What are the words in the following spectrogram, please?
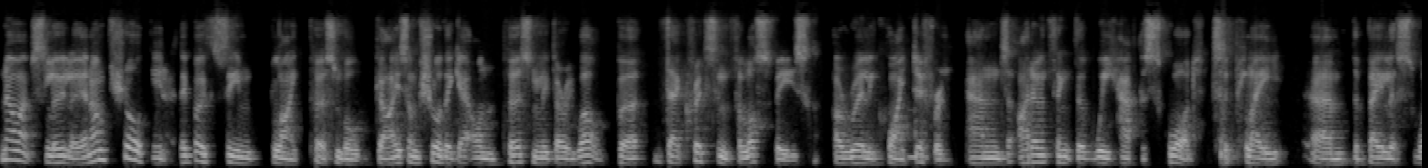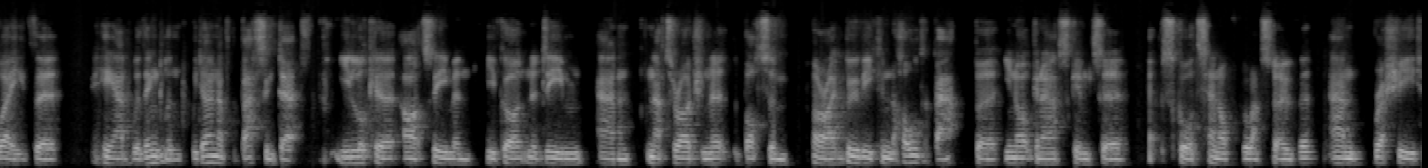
No, absolutely. And I'm sure, you know, they both seem like personable guys. I'm sure they get on personally very well, but their cricketing philosophies are really quite different. And I don't think that we have the squad to play um, the Bayliss way that he had with England. We don't have the batting depth. You look at our team and you've got Nadeem and Natarajan at the bottom. All right, Bhuvi can hold a bat, but you're not going to ask him to score 10 off the last over. And Rashid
